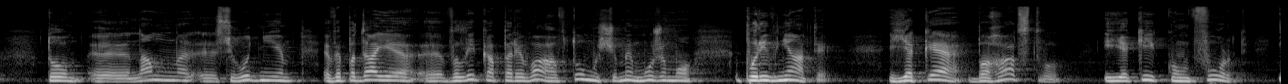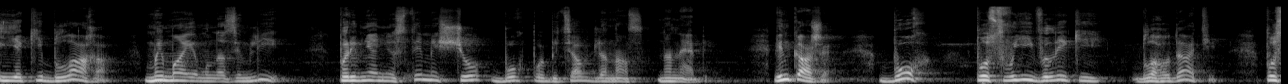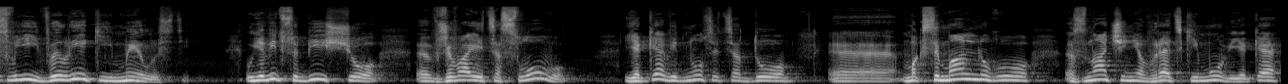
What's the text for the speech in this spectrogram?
то е, нам е, сьогодні випадає велика перевага в тому, що ми можемо порівняти, яке багатство і який комфорт, і які блага ми маємо на землі в порівнянні з тими, що Бог пообіцяв для нас на небі. Він каже: Бог по своїй великій благодаті, по своїй великій милості. Уявіть собі, що е, вживається слово, яке відноситься до е, максимального значення в грецькій мові, яке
